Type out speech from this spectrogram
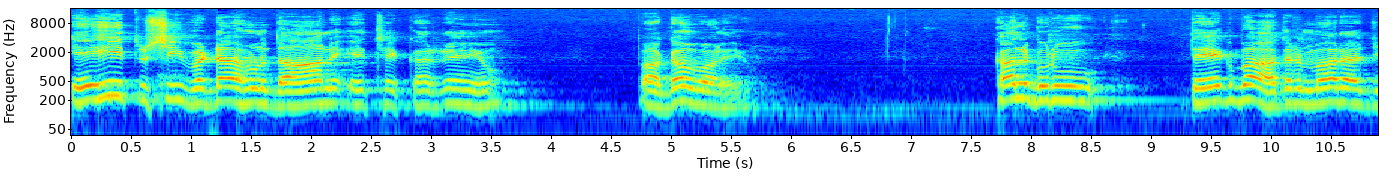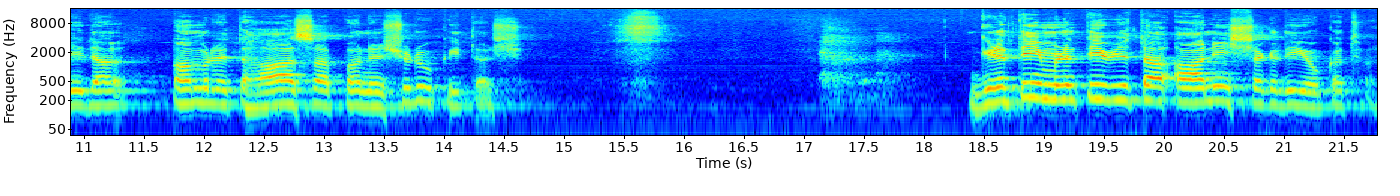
ਇਹੀ ਤੁਸੀਂ ਵੱਡਾ ਹੁਣ ਦਾਨ ਇੱਥੇ ਕਰ ਰਹੇ ਹੋ, ਭਾਗਾਂ ਵਾਲੇ ਹੋ। ਕੱਲ ਗੁਰੂ ਤੇਗ ਬਹਾਦਰ ਮਹਾਰਾਜ ਜੀ ਦਾ ਅੰਮ੍ਰਿਤ ਹਾਸ ਆਪਾਂ ਨੇ ਸ਼ੁਰੂ ਕੀਤਾ ਸੀ। ਗਿਣਤੀ ਮਿਣਤੀ ਵਿੱਚ ਤਾਂ ਆ ਨਹੀਂ ਸਕਦੀ ਉਹ ਕਥਾ।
